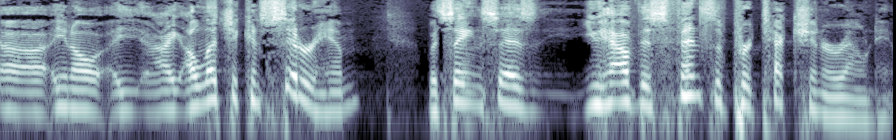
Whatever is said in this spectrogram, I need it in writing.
uh, you know, I, I'll let you consider him. But Satan says, You have this fence of protection around him.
